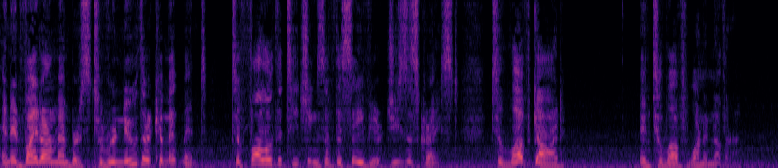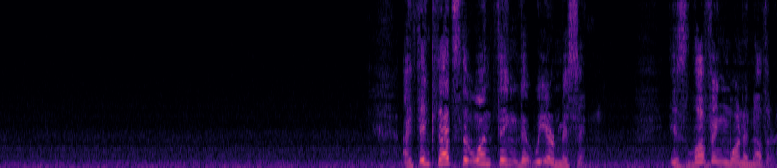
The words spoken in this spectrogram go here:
and invite our members to renew their commitment to follow the teachings of the Savior, Jesus Christ, to love God and to love one another. I think that's the one thing that we are missing is loving one another.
